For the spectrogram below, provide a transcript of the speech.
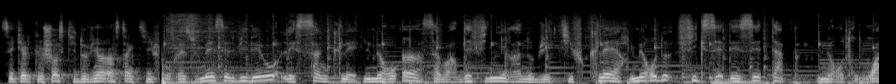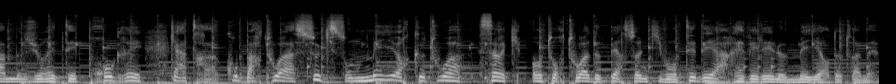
C'est quelque chose qui devient instinctif. Pour résumer cette vidéo, les 5 clés. Numéro 1, savoir définir un objectif clair. Numéro 2, fixer des étapes. Numéro 3, mesurer tes progrès. 4, compare-toi à ceux qui sont meilleurs que toi. 5, entoure-toi de personnes qui vont t'aider à révéler le meilleur de toi-même.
